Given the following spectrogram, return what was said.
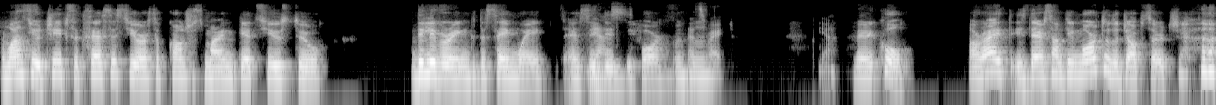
Once you achieve successes, your subconscious mind gets used to delivering the same way as it yes, did before. Mm-hmm. That's right. Yeah. Very cool. All right. Is there something more to the job search? or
